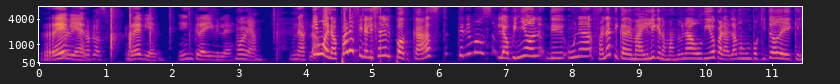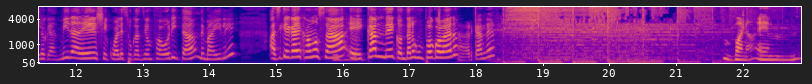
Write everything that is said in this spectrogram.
Re un bien, aplauso. re bien. Increíble. Muy bien. Un Y bueno, para finalizar el podcast, tenemos la opinión de una fanática de Miley que nos mandó un audio para hablarnos un poquito de qué es lo que admira de ella y cuál es su canción favorita de Miley. Así que acá dejamos a eh, Cande, contanos un poco, a ver. A ver, Cande. Bueno, em,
